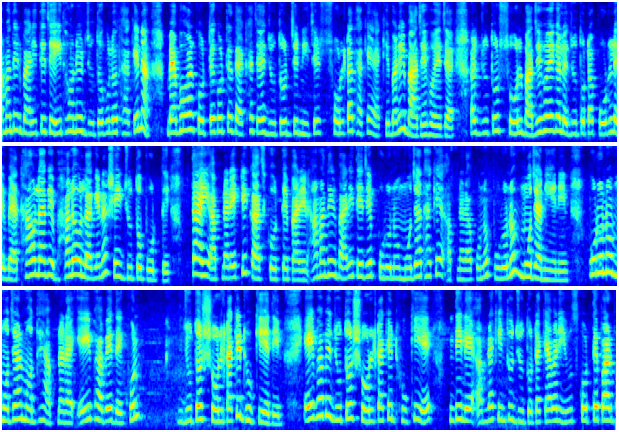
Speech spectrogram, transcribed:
আমাদের বাড়িতে যে এই ধরনের জুতোগুলো থাকে না, ব্যবহার করতে করতে দেখা যায় জুতোর যে নিচের সোলটা থাকে একেবারেই বাজে হয়ে যায়। আর জুতোর সোল বাজে হয়ে গেলে জুতোটা পরলে ব্যথাও লাগে, ভালোও লাগে না সেই জুতো পরতে। তাই আপনারা একটি কাজ করতে পারেন। আমাদের বাড়িতে যে পুরনো মোজা থাকে, আপনারা কোনো পুরনো মোজা নিয়ে নিন। পুরনো মোজার মধ্যে আপনারা এইভাবে দেখুন, জুতোর শোলটাকে ঢুকিয়ে দিন। এইভাবে জুতোর শোলটাকে ঢুকিয়ে দিলে আমরা কিন্তু জুতোটাকে আবার ইউজ করতে পারব।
